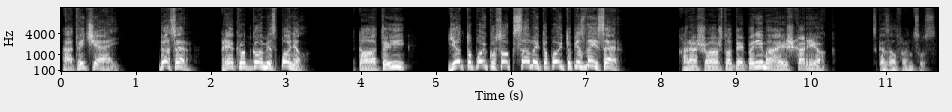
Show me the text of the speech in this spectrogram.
«Отвечай!» «Да, сэр! Рекрут Гомес понял!» «Кто ты?» «Я тупой кусок самой тупой тупизны, сэр!» «Хорошо, что ты понимаешь, хорек!» — сказал француз.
